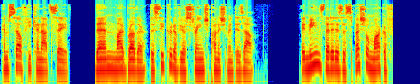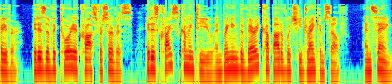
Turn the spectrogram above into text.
himself he cannot save. Then, my brother, the secret of your strange punishment is out. It means that it is a special mark of favor, it is a Victoria Cross for service. It is Christ coming to you and bringing the very cup out of which he drank himself, and saying,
